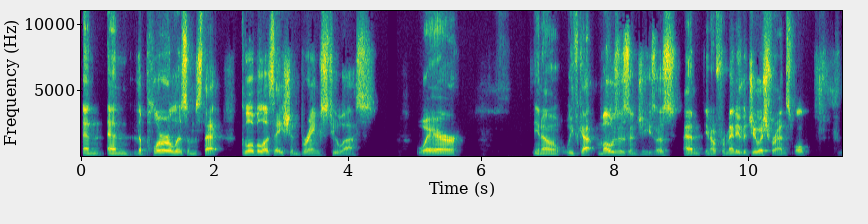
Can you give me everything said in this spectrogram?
and and the pluralisms that globalization brings to us, where you know, we've got Moses and Jesus, and you know, for many of the Jewish friends, well,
